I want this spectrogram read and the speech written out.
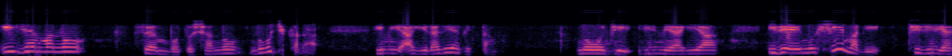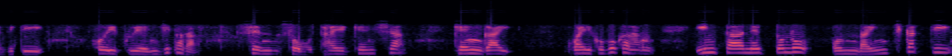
いい島の戦没者の農事から意味あげられやびた。農事、意味あげや、慰霊の日まで知事やびて、保育園児から戦争体験者、県外、外国からインターネットのオンライン使って、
